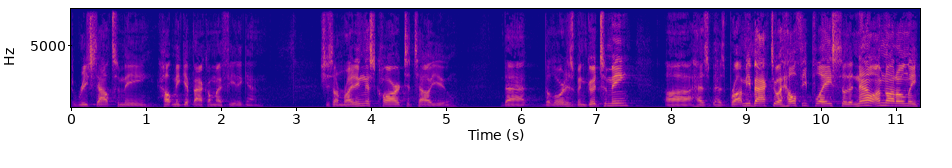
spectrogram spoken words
reached out to me, helped me get back on my feet again. She said, I'm writing this card to tell you that the Lord has been good to me, uh, has, has brought me back to a healthy place so that now I'm not only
